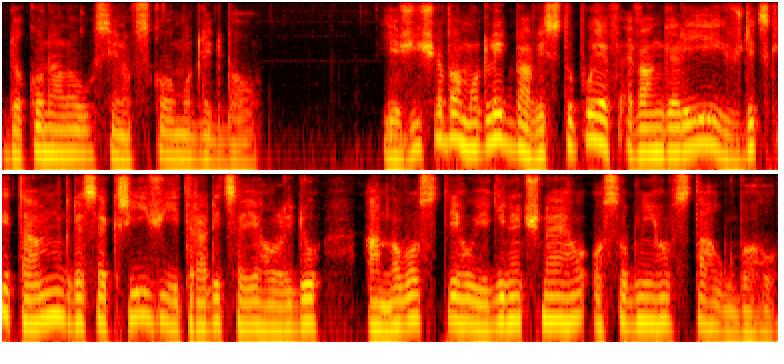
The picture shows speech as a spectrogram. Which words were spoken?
dokonalou synovskou modlitbou. Ježíšova modlitba vystupuje v evangeliích vždycky tam, kde se kříží tradice jeho lidu a novost jeho jedinečného osobního vztahu k Bohu.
